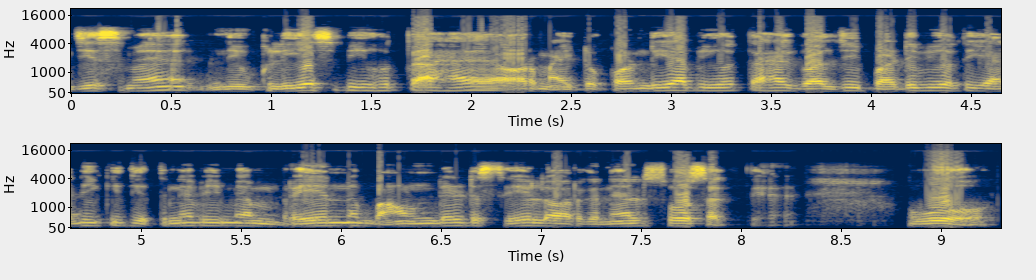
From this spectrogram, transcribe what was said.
जिसमें न्यूक्लियस भी होता है और माइटोकॉन्ड्रिया भी होता है, गॉल्जी बॉडी भी होती है, यानी कि जितने भी मेम्ब्रेन बाउंडेड सेल ऑर्गेनेल्स हो सकते हैं, वो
